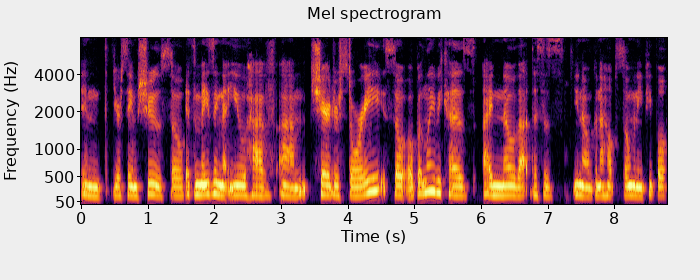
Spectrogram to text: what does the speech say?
in your same shoes. So it's amazing that you have um, shared your story so openly because I know that this is, you know, going to help so many people.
